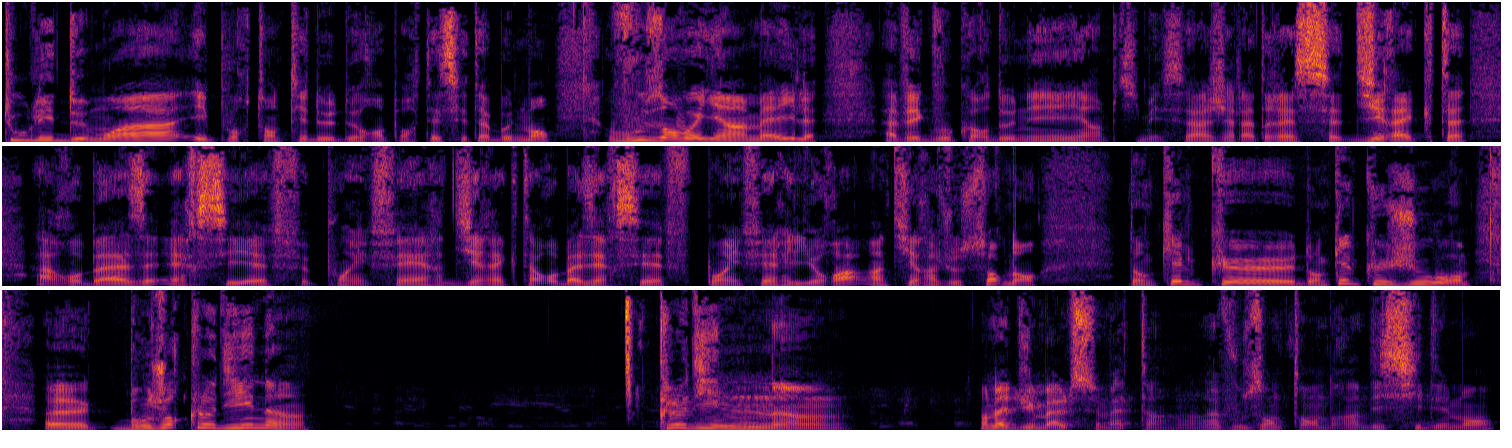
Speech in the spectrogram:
tous les deux mois et pour tenter de, remporter cet abonnement, vous envoyez un mail avec vos coordonnées, un petit message à l'adresse direct@rcf.fr, direct@rcf.fr. Il y aura un tirage au sort dans dans quelques dans quelques jours. Euh, bonjour Claudine. Claudine, on a du mal ce matin hein, à vous entendre, hein, décidément.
